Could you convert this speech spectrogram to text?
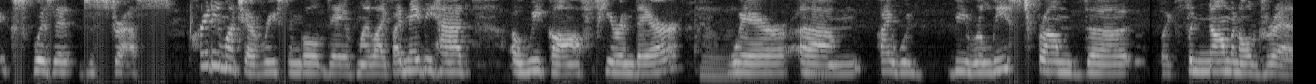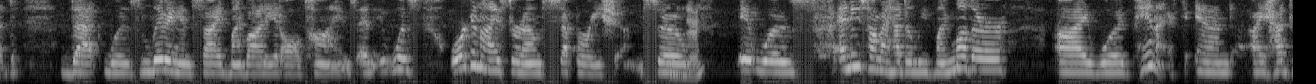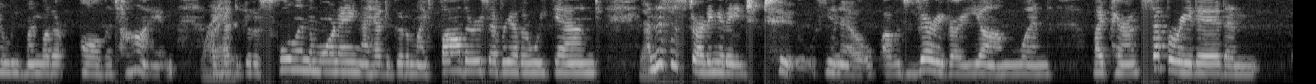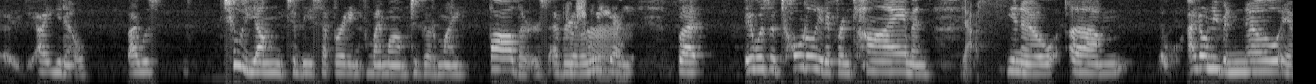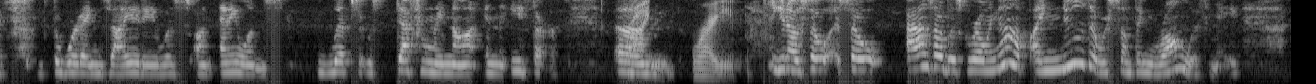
exquisite distress pretty much every single day of my life. I maybe had a week off here and there mm. where um, I would be released from the like phenomenal dread that was living inside my body at all times. And it was organized around separation. So mm-hmm. it was anytime I had to leave my mother, I would panic and I had to leave my mother all the time. Right. I had to go to school in the morning. I had to go to my father's every other weekend. Yeah. And this is starting at age two. You know, I was very, very young when my parents separated and, uh, I, you know, I was too young to be separating from my mom to go to my father's every For other sure. weekend. But it was a totally different time. And, yes, you know, um, I don't even know if the word anxiety was on anyone's lips. It was definitely not in the ether. Um, right. Right. You know, so so as I was growing up, I knew there was something wrong with me.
